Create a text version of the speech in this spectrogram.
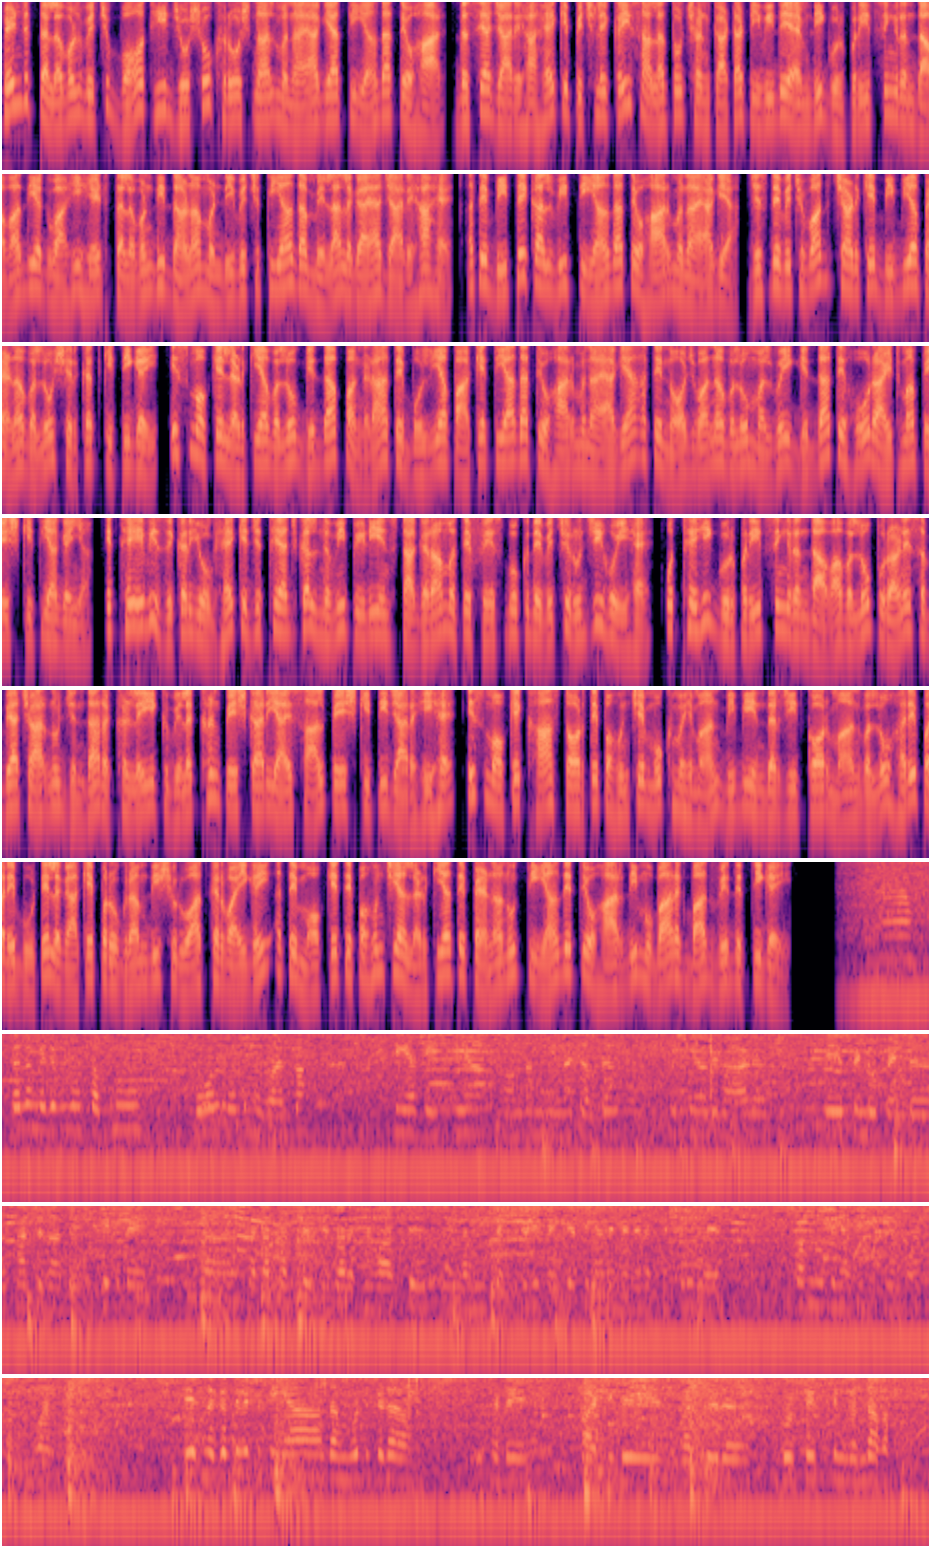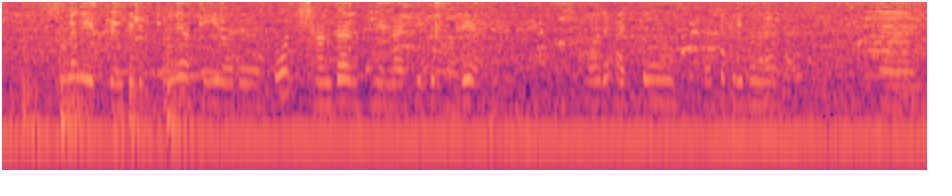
ਪਿੰਡ ਤਲਵਣ ਵਿੱਚ ਬਹੁਤ ਹੀ ਜੋਸ਼ੋ ਖਰੋਸ਼ ਨਾਲ ਮਨਾਇਆ ਗਿਆ ਧੀਆਂ ਦਾ ਤਿਉਹਾਰ। ਦੱਸਿਆ ਜਾ ਰਿਹਾ ਹੈ ਕਿ ਪਿਛਲੇ ਕਈ ਸਾਲਾਂ ਤੋਂ ਛਣਕਾਟਾ ਟੀਵੀ ਦੇ ਐਮਡੀ ਗੁਰਪ੍ਰੀਤ ਸਿੰਘ ਰੰਦਾਵਾ ਦੀ ਅਗਵਾਈ ਹੇਠ ਤਲਵਣ ਦੀ ਦਾਣਾ ਮੰਡੀ ਵਿੱਚ ਧੀਆਂ ਦਾ ਮੇਲਾ ਲਗਾਇਆ ਜਾ ਰਿਹਾ ਹੈ ਅਤੇ ਬੀਤੇ ਕੱਲ ਵੀ ਧੀਆਂ ਦਾ ਤਿਉਹਾਰ ਮਨਾਇਆ ਗਿਆ, ਜਿਸ ਦੇ ਵਿੱਚ ਵੱਧ ਚੜ ਕੇ ਬੀਬੀਆਂ ਭੈਣਾਂ ਵੱਲੋਂ ਸ਼ਿਰਕਤ ਕੀਤੀ ਗਈ। ਇਸ ਮੌਕੇ ਲੜਕੀਆਂ ਵੱਲੋਂ ਗਿੱਧਾ, ਭੰਗੜਾ ਅਤੇ ਬੋਲੀਆਂ ਪਾ ਕੇ ਤੀਆਂ ਦਾ ਤਿਉਹਾਰ ਮਨਾਇਆ ਗਿਆ ਅਤੇ ਨੌਜਵਾਨਾਂ ਵੱਲੋਂ ਮਲਵਈ ਗਿੱਧਾ ਤੇ ਹੋਰ ਆਈਟਮਾਂ ਪੇਸ਼ ਕੀਤੀਆਂ ਗਈਆਂ। ਇੱਥੇ ਇਹ ਵੀ ਜ਼ਿਕਰਯੋਗ ਹੈ ਕਿ ਜਿੱਥੇ ਅੱਜਕੱਲ ਨਵੀਂ ਪੀੜ੍ਹੀ ਇੰਸਟਾਗ੍ਰਾਮ ਅਤੇ ਫੇਸਬੁੱਕ ਦੇ ਵਿੱਚ ਰੁੱਝੀ ਹੋਈ ਹੈ, ਉੱਥੇ ਹੀ ਗੁਰਪ੍ਰੀਤ ਸਿੰਘ ਰੰਧਾਵਾ ਵੱਲੋਂ ਪੁਰਾਣੇ ਸੱਭਿਆਚਾਰ ਨੂੰ ਜਿੰਦਾ ਰੱਖਣ ਲਈ ਇੱਕ ਵਿਲੱਖਣ ਪੇਸ਼ਕਾਰੀ ਆਏ ਸਾਲ ਪੇਸ਼ ਕੀਤੀ ਜਾ ਰਹੀ ਹੈ। ਇਸ ਮੌਕੇ ਖਾਸ ਤੌਰ ਤੇ ਪਹੁੰਚੇ ਮੁੱਖ ਮਹਿਮਾਨ ਬੀਬੀ ਇੰਦਰਜੀਤ ਕੌਰ ਮਾਨ ਵੱਲੋਂ ਹਰੇ ਭਰੇ ਬੂਟੇ ਲਗਾ ਕੇ ਪ੍ਰੋਗਰਾਮ ਦੀ ਸ਼ੁਰੂਆਤ ਕਰਵਾਈ ਗਈ ਅਤੇ ਮੌਕੇ ਤੇ ਪਹੁੰਚੀਆਂ ਲੜਕੀਆਂ ਤੇ ਭੈਣਾਂ ਨੂੰ ਧੀਆਂ ਦੇ ਤਿਉਹਾਰ ਦੀ ਮੁਬਾਰਕਬਾਦ ਵੀ ਦਿੱਤੀ ਗਈ। ਪਹਿਲਾਂ ਮੇਰੇ ਵੱਲੋਂ ਸਭ ਨੂੰ ਬਹੁਤ ਬਹੁਤ ਮੁਬਾਰਕਾਂ। ਤੀਆਂ ਤੀਜ ਦੀਆਂ ਸੌਣ ਦਾ ਮਹੀਨਾ ਚੱਲਦਾ, ਖੁਸ਼ੀਆਂ ਦੇ ਨਾਲ ਇਹ ਪਿੰਡੋ ਪਿੰਡ ਹਰ ਜਗ੍ਹਾ ਤੇ ਜਿੱਥੇ ਕਿਤੇ ਸਾਡਾ ਕਲਚਰ ਜਿੰਦਾ ਰੱਖਣ ਵਾਸਤੇ ਇਹ ਨਵੀਂ ਟਿਪ ਜਿਹੜੀ ਪਈ ਹੈ, ਤੀਆਂ ਦੇ ਮੇਲੇ ਲੱਗਣੇ ਸ਼ੁਰੂ ਹੋਏ ਸਭ ਨੂੰ ਤੀਆਂ ਤੀਜ ਦੀਆਂ ਬਹੁਤ ਬਹੁਤ ਮੁਬਾਰਕਾਂ। ਇਸ ਨਗਰ ਦੇ ਵਿੱਚ ਤੀਆਂ ਦਾ ਮੁੱਢ ਜਿਹੜਾ ਸਾਡੇ ਪਾਰਟੀ ਦੇ ਵਰਕਰ ਗੁਰਪ੍ਰੀਤ ਸਿੰਘ ਰੰਧਾਵਾ, ਉਹਨਾਂ ਨੇ ਇਸ ਪਿੰਡ ਦੇ ਵਿੱਚ ਖੋਲ੍ਹਿਆ ਸੀ ਔਰ ਬਹੁਤ ਸ਼ਾਨਦਾਰ ਮੇਲਾ ਇਹ ਕਰਵਾਉਂਦੇ ਆ। ਔਰ ਅੱਜ ਤੋਂ ਤਕਰੀਬਨ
